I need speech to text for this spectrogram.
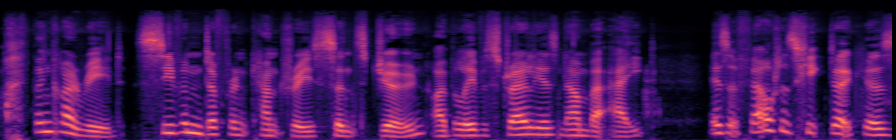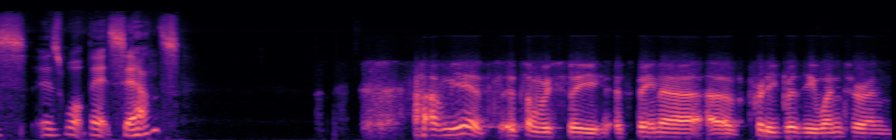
I think I read, seven different countries since June. I believe Australia's number eight. Has it felt as hectic as, as what that sounds? Um, yeah, it's, it's obviously it's been a, a pretty busy winter, and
